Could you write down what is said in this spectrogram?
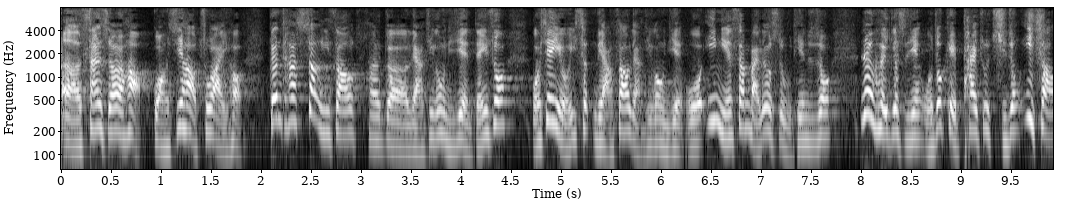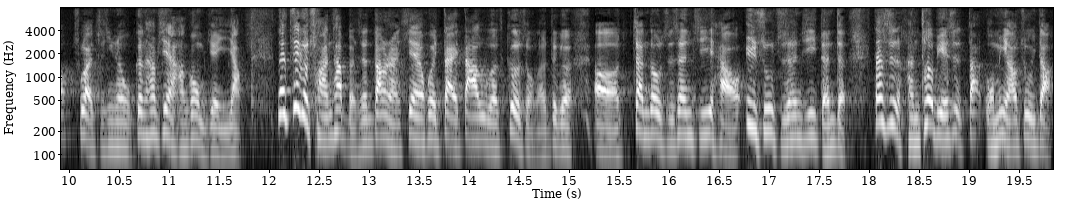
呃，三十二号广西号出来以后，跟它上一艘那个两栖攻击舰，等于说，我现在有一艘两艘两栖攻击舰，我一年三百六十五天之中，任何一个时间，我都可以派出其中一艘出来执行任务，跟他们现在航空母舰一样。那这个船它本身当然现在会带大陆的各种的这个呃战斗直升机，还有运输直升机等等。但是很特别是大，我们也要注意到，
